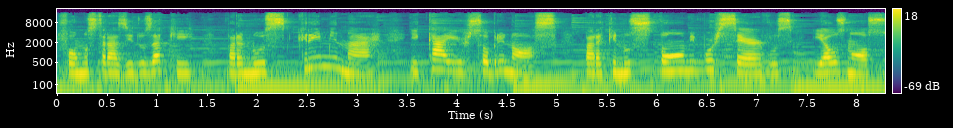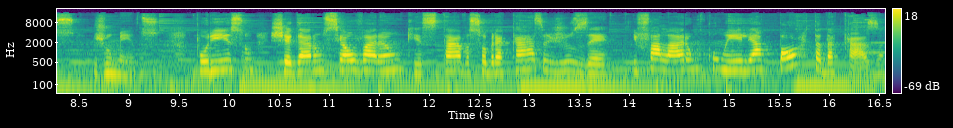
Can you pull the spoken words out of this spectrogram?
fomos trazidos aqui para nos criminar e cair sobre nós, para que nos tome por servos e aos nossos jumentos. Por isso, chegaram-se ao varão que estava sobre a casa de José e falaram com ele à porta da casa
